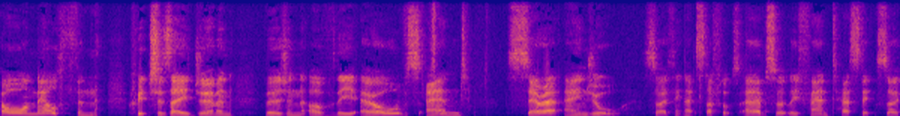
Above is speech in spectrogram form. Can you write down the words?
Hornelfen, which is a German version of the elves, and Serra Angel. So I think that stuff looks absolutely fantastic. So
